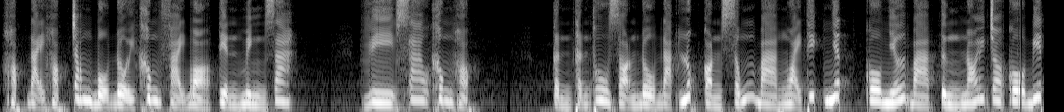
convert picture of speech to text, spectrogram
Học đại học trong bộ đội không phải bỏ tiền mình ra. Vì sao không học? Cẩn thận thu dọn đồ đạc lúc còn sống bà ngoại thích nhất. Cô nhớ bà từng nói cho cô biết.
